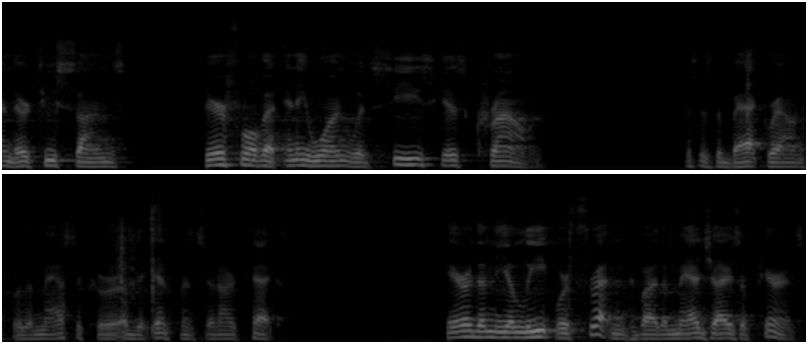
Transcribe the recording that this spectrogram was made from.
and their two sons, fearful that anyone would seize his crown. This is the background for the massacre of the infants in our text. Herod and the elite were threatened by the Magi's appearance.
